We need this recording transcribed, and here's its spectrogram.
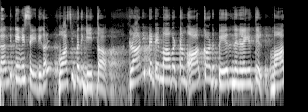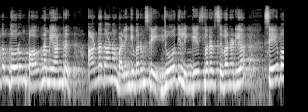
நந்தி டிவி செய்திகள் வாசிப்பது கீதா. ராணிப்பேட்டை மாவட்டம் ஆற்காடு பேருந்து நிலையத்தில் மாதந்தோறும் பௌர்ணமி அன்று அன்னதானம் வழங்கி வரும் ஸ்ரீ ஜோதி லிங்கேஸ்வரர் சிவனடியார் சேவா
